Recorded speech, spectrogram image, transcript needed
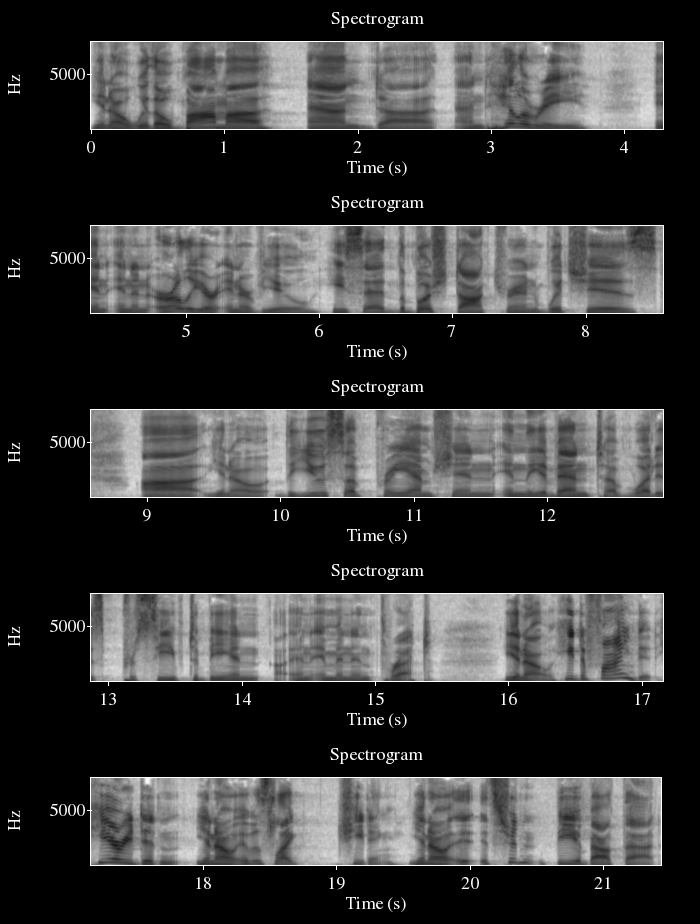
you know, with Obama and uh, and Hillary, in in an earlier interview, he said the Bush doctrine, which is uh, you know, the use of preemption in the event of what is perceived to be an, an imminent threat. You know, he defined it. Here he didn't. You know, it was like cheating. You know, it, it shouldn't be about that.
